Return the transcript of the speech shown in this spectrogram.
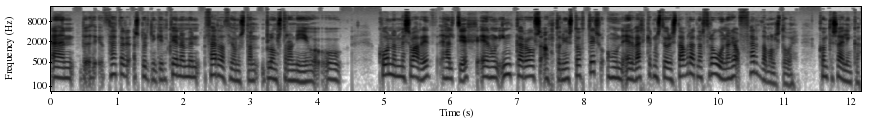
en þetta er spurningin, hvenær mun ferðarþjónustan blómstra á ný og, og konan með svarið, held ég, er hún Inga Rós Antoníusdóttir og hún er verkefnastjóri stafrætnar þróunar hjá ferðamálastofu. Kom til sælinga.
